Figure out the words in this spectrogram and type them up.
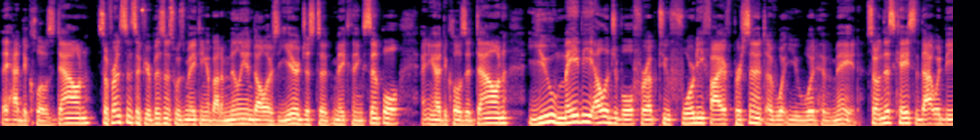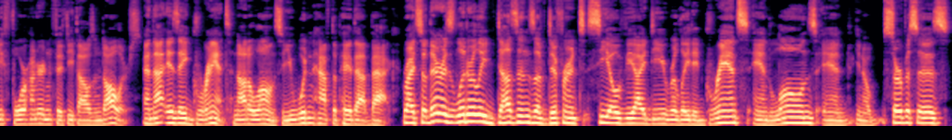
they had to close down. So for instance, if your business was making about a million dollars a year, just to make things simple, and you had to close it down, you may be eligible for up to 45% of what you would have made. So in this case, that would be $450,000. And that is a grant, not a loan. So you wouldn't have to pay that back. Right, so there is literally dozens of different COVID related grants and loans loans and, you know, services.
